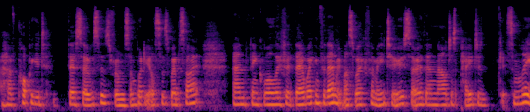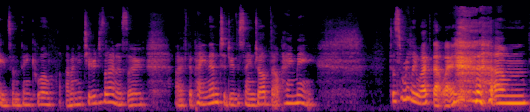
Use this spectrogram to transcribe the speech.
have copied their services from somebody else's website and think, well, if they're working for them, it must work for me too. So then they'll just pay to get some leads and think, well, I'm an interior designer, so if they're paying them to do the same job, they'll pay me doesn't really work that way. Um,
